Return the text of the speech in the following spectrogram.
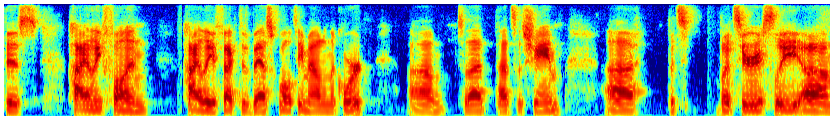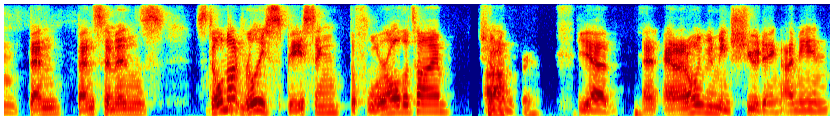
this highly fun, highly effective basketball team out on the court. Um, so that that's a shame. Uh, but but seriously, um, Ben Ben Simmons still not really spacing the floor all the time. Um, yeah, and, and I don't even mean shooting. I mean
